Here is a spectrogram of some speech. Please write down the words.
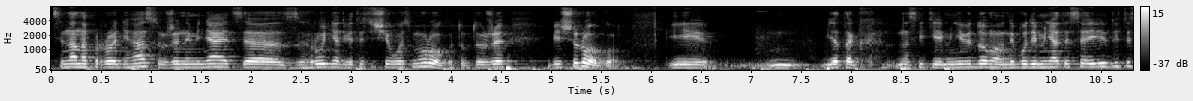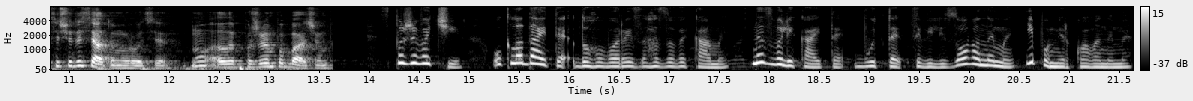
Ціна на природний газ вже не міняється з грудня 2008 року, тобто вже більше року. І я так, наскільки мені відомо, не буде мінятися і в 2010 році. Ну, але поживемо, побачимо. Споживачі, укладайте договори з газовиками, не зволікайте, будьте цивілізованими і поміркованими.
